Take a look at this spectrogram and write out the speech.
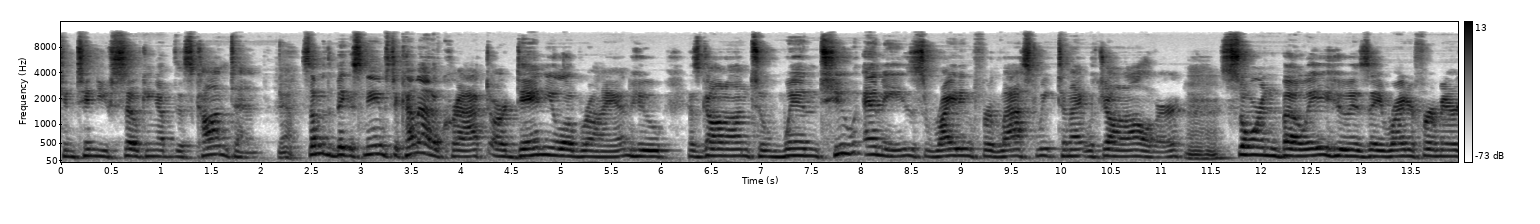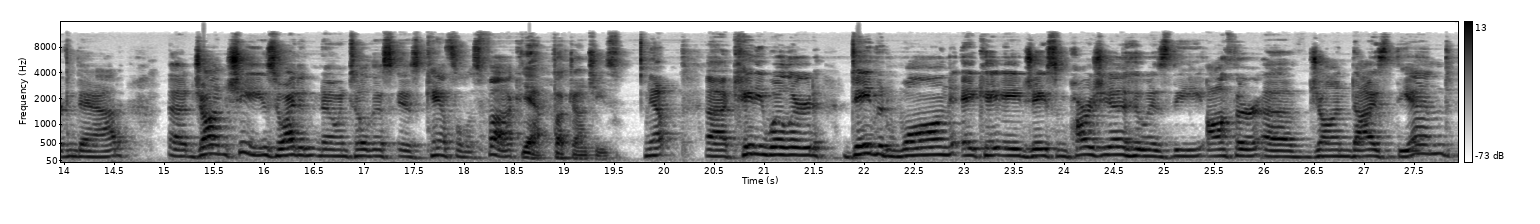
continue soaking up this content. Yeah. Some of the biggest names to come out of Cracked are Daniel O'Brien, who has gone on to win two Emmys writing for Last Week Tonight with John Oliver. Mhm. Soren Bowie, who is a writer for American Dad. Uh, John Cheese, who I didn't know until this is canceled as fuck. Yeah, fuck John Cheese. Yep. Uh, Katie Willard, David Wong, aka Jason Pargin, who is the author of John Dies at the End,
